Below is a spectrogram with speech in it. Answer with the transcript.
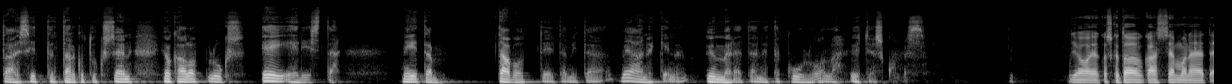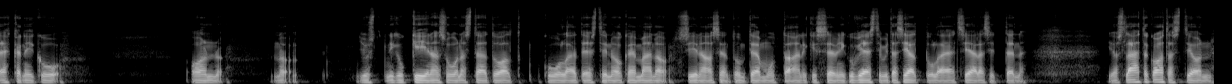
tai sitten tarkoitukseen, joka loppujen lopuksi ei edistä niitä tavoitteita, mitä me ainakin ymmärretään, että kuuluu olla yhteiskunnassa. Joo, ja koska toi on myös semmoinen, että ehkä niinku on, no just niinku Kiinan suunnasta ja tuolta kuulee tietysti, no okei, mä en ole siinä asiantuntija, mutta ainakin se niinku viesti, mitä sieltä tulee, että siellä sitten, jos lähtökohtaisesti on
